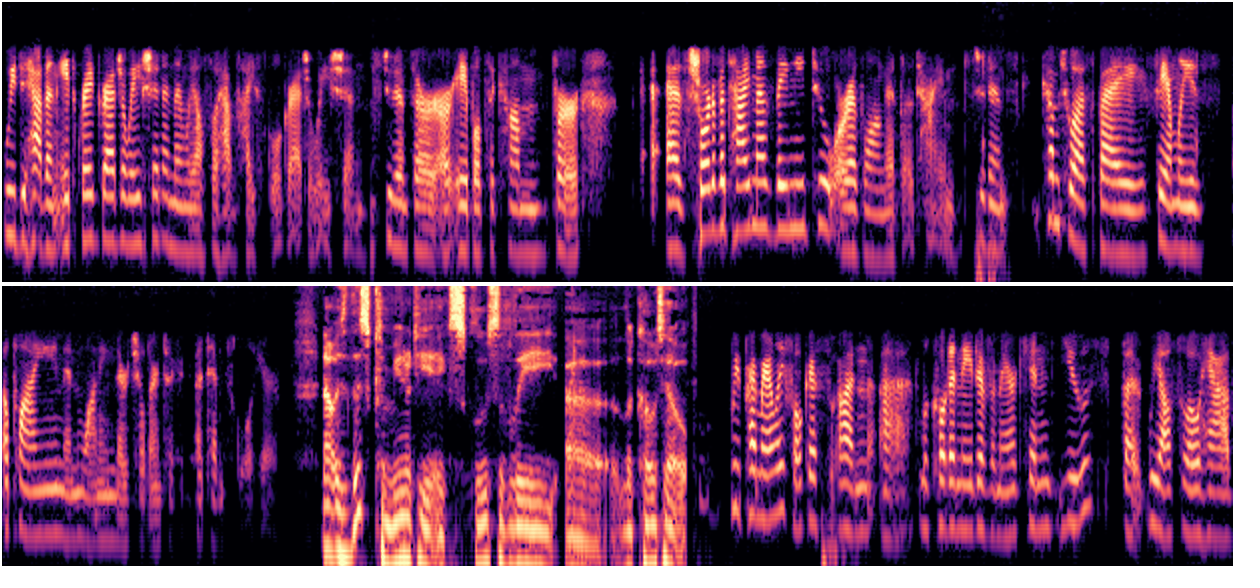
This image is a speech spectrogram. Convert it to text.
we do have an eighth grade graduation, and then we also have high school graduation. Students are, are able to come for as short of a time as they need to, or as long as a time. Students come to us by families applying and wanting their children to attend school here. Now, is this community exclusively uh, Lakota? We primarily focus on uh, Lakota Native American youth, but we also have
